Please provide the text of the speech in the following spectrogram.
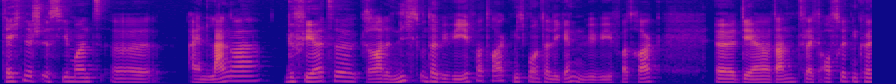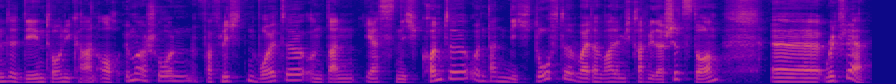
Technisch ist jemand äh, ein langer Gefährte, gerade nicht unter WWE-Vertrag, nicht mal unter Legenden-WWE-Vertrag, äh, der dann vielleicht auftreten könnte, den Tony Khan auch immer schon verpflichten wollte und dann erst nicht konnte und dann nicht durfte, weil dann war nämlich gerade wieder Shitstorm. Äh, Ric Flair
